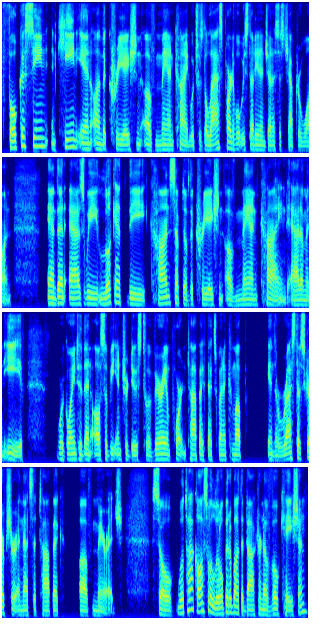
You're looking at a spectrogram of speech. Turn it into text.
focusing and keying in on the creation of mankind, which was the last part of what we studied in Genesis chapter 1. And then as we look at the concept of the creation of mankind, Adam and Eve, we're going to then also be introduced to a very important topic that's going to come up in the rest of Scripture, and that's the topic of marriage. So we'll talk also a little bit about the doctrine of vocation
